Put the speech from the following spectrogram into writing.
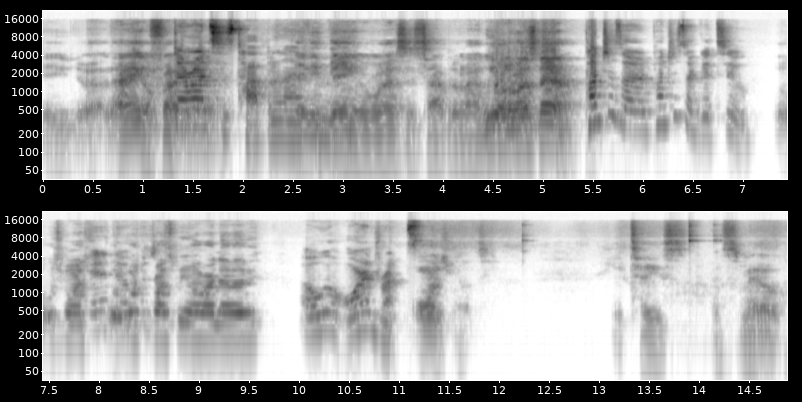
Yeah, you uh, I ain't gonna front. The man. Runtz is top of the line Anything Runtz is top of the line. We on the Runtz now. Punches are punches are good too. Well, Which one? What, else? Runtz we on right now, baby? Oh, we're on orange Runtz. Orange Runtz. It tastes and smell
